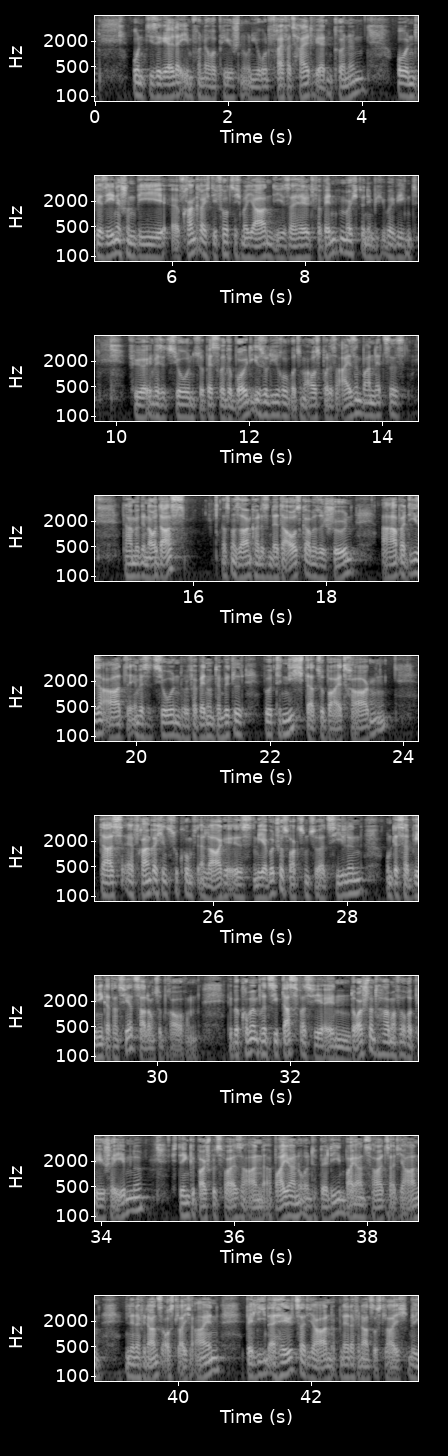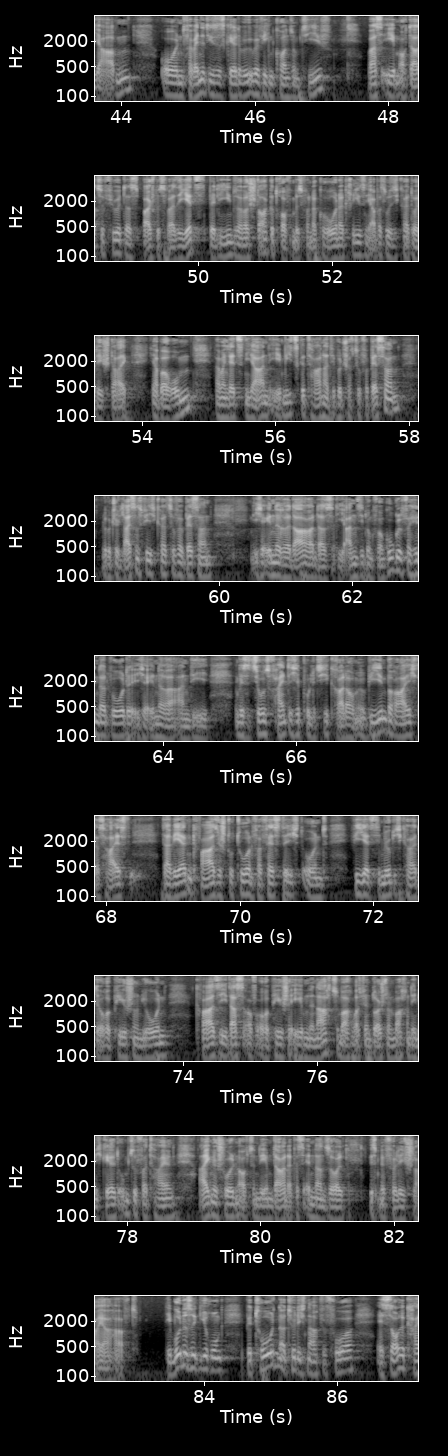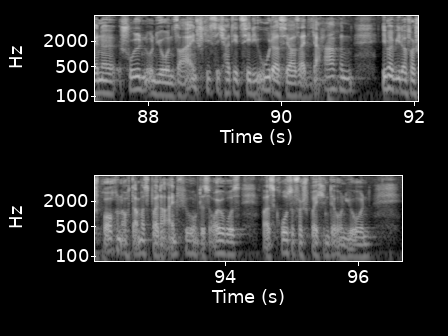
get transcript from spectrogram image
und diese Gelder eben von der Europäischen Union frei verteilt werden können. Und wir sehen ja schon, wie äh, Frankreich die 40 Milliarden, die es erhält, verwenden möchte, nämlich überwiegend für Investitionen zur besseren Gebäudeisolierung und zum Ausbau des Eisenbahnnetzes. Da haben wir genau das, dass man sagen kann, das ist eine nette Ausgabe, das ist schön, aber diese Art der Investitionen oder Verwendung der Mittel wird nicht dazu beitragen, dass äh, Frankreich in Zukunft in der Lage ist, mehr Wirtschaftswachstum zu erzielen und deshalb weniger Transferzahlungen zu brauchen. Wir bekommen im Prinzip das, was wir in Deutschland haben auf europäischer Ebene. Ich denke beispielsweise an Bayern und Berlin. Bayern zahlt seit Jahren den Länderfinanzausgleich ein. Berlin erhält seit Jahren im Länderfinanzausgleich Milliarden und verwendet dieses Geld aber überwiegend konsumtiv was eben auch dazu führt, dass beispielsweise jetzt Berlin besonders stark getroffen ist von der Corona-Krise, die Arbeitslosigkeit deutlich steigt. Ja, warum? Weil man in den letzten Jahren eben nichts getan hat, die Wirtschaft zu verbessern oder wirtschaftliche Leistungsfähigkeit zu verbessern. Ich erinnere daran, dass die Ansiedlung von Google verhindert wurde. Ich erinnere an die investitionsfeindliche Politik, gerade auch im Immobilienbereich. Das heißt, da werden quasi Strukturen verfestigt und wie jetzt die Möglichkeit der Europäischen Union, quasi das auf europäischer Ebene nachzumachen, was wir in Deutschland machen, nämlich Geld umzuverteilen, eigene Schulden aufzunehmen, daran etwas ändern soll, ist mir völlig schleierhaft. Die Bundesregierung betont natürlich nach wie vor, es soll keine Schuldenunion sein. Schließlich hat die CDU das ja seit Jahren immer wieder versprochen, auch damals bei der Einführung des Euros war es große Versprechen der Union.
